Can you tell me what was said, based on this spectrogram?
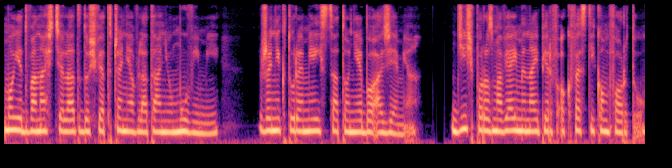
Moje 12 lat doświadczenia w lataniu mówi mi, że niektóre miejsca to niebo a ziemia. Dziś porozmawiajmy najpierw o kwestii komfortu,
